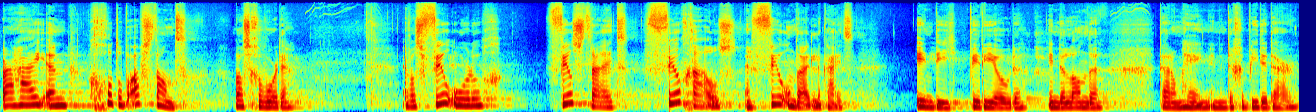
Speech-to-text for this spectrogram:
Waar hij een God op afstand was geworden. Er was veel oorlog, veel strijd, veel chaos en veel onduidelijkheid in die periode, in de landen daaromheen en in de gebieden daar.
